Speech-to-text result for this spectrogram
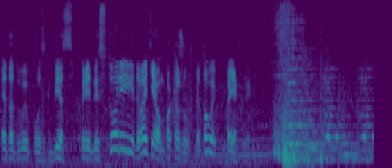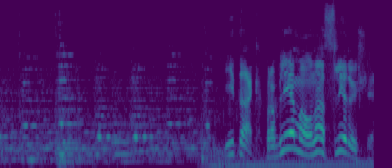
этот выпуск без предыстории, давайте я вам покажу. Готовы? Поехали! Итак, проблема у нас следующая.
